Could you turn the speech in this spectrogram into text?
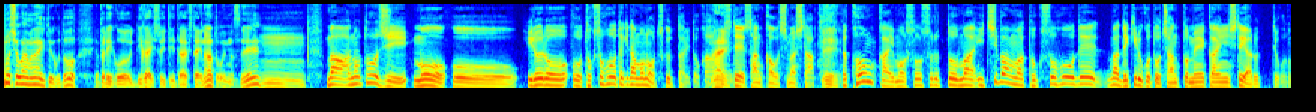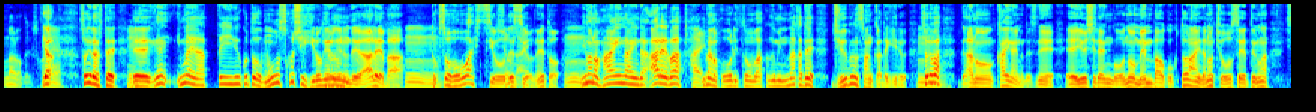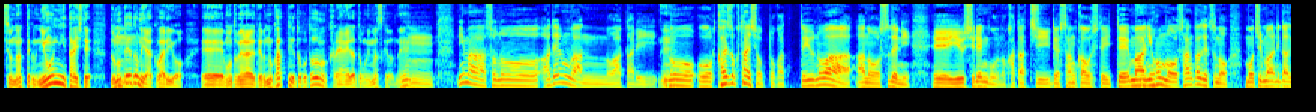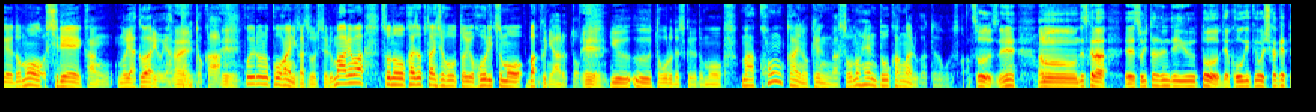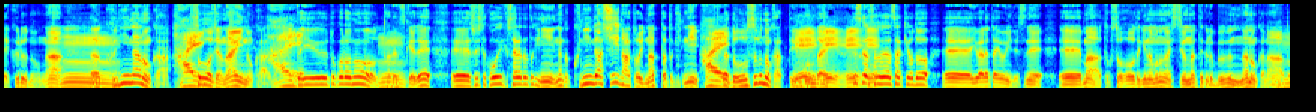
何の障害もないということをやっぱりこう理解しておいていただきたいなと思いますね。うん。まあ、あの当時もおいろいろ特措法的なものを作ったりとかして参加をしました。はいえ。え、今回もそうすると、まあ、一番は特措法で、まあ、できることをちゃんと明快にしてやるっていうことになるわけですか、ね、いや、そうじゃなくて、ええ。ー、今やっていることをもう少し広げるんであれば、特措法は必要ですよねと、今の範囲内であれば、はい、今の法律の枠組みの中で十分参加できる。それはあの、海外のですね、えー、有志連合のメンバー国との間の調整というのが必要になってくる。日本に対してどの程度の役割を、うん、えー、求められているのかっていうところとの兼ね合いだと思いますけどね。うん、今、その、アデン湾のあたりの、ね、海賊対象とかっていうのは、あの、すでに、えー、有志連合の形で参加をしていて、まあ、日本も3か月の持ち回りだけれども、司令官の役割をやったりとか、はい、こういろいろ広範囲に活動している。まあ、あれは、その海賊対処法という法律もバックにあるというところですけれども、まあ、今回の件がその辺どう考えるかってとこですか？そうですね。あのー、ですから、えー、そういった点で言うと、じゃあ攻撃を仕掛けてくるのが、国なのか、はい、そうじゃないのか、はい、っていうところの立て付けで、えー、そして攻撃されたときに、なんか国らしいなとなったときに、はい、どうするのかっていう問題。えーえー、ですから、それは先ほど、えー、言われたようにですね、えー、まあ、特措法的なものが必要になってくる部分なのかなと。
